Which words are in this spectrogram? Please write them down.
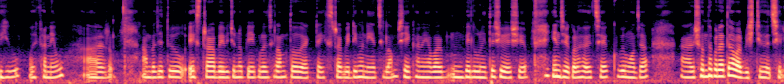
ভিউ ওইখানেও। আর আমরা যেহেতু এক্সট্রা বেবির জন্য পে করেছিলাম, তো একটা এক্সট্রা বেডিংও নিয়েছিলাম। সেখানে আবার বেলুনিতে শুয়ে শুয়ে এনজয় করা হয়েছে। খুবই মজা। আর সন্ধ্যাবেলাতেও আবার বৃষ্টি হয়েছিল।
